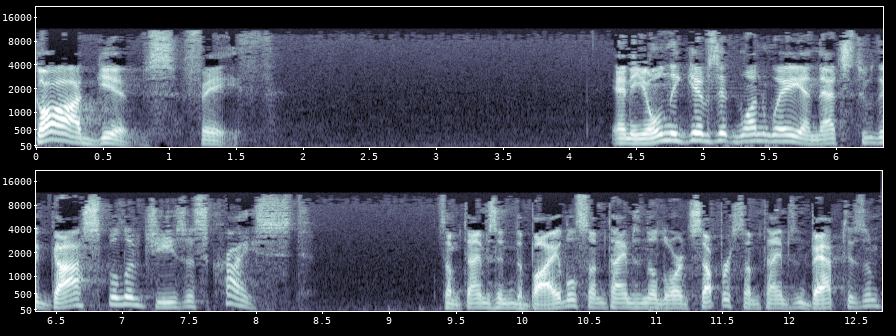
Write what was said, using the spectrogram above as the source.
God gives faith. And He only gives it one way, and that's through the gospel of Jesus Christ. Sometimes in the Bible, sometimes in the Lord's Supper, sometimes in baptism.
